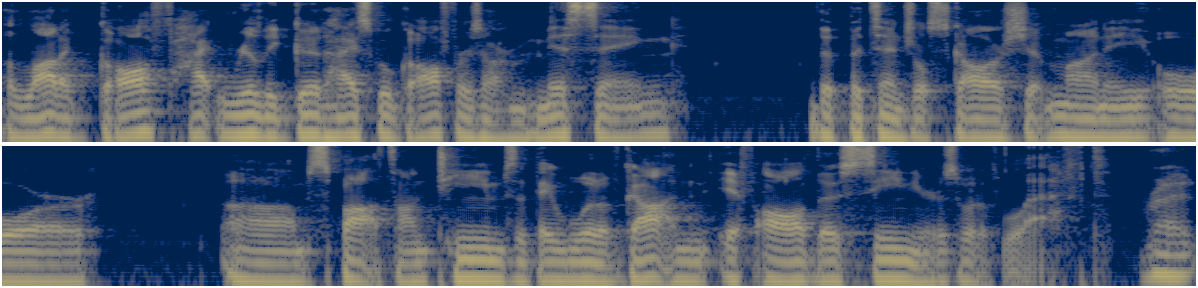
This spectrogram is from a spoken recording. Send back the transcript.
A lot of golf, high, really good high school golfers are missing the potential scholarship money or um, spots on teams that they would have gotten if all those seniors would have left. Right.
